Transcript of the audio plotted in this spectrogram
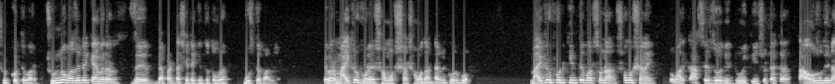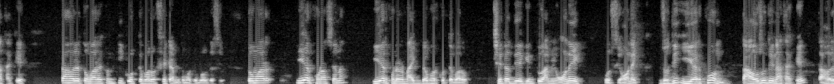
শুট করতে পারবে। শূন্য বাজেটে ক্যামেরার যে ব্যাপারটা, সেটা কিন্তু তোমরা বুঝতে পারলে। এবার মাইক্রোফোনের সমস্যা সমাধানটা আমি করব। মাইক্রোফোন কিনতে পারছ না, সমস্যা নাই। তোমার কাছে যদি দুই তিনশো টাকা, তাও যদি না থাকে, তাহলে তোমার এখন কি করতে পারো, সেটা আমি তোমাকে বলতেছি। তোমার ইয়ারফোন আছে না? ইয়ারফোনের মাইক ব্যবহার করতে পারো। সেটা দিয়ে কিন্তু আমি অনেক করছি, অনেক। যদি ইয়ারফোন তাও যদি না থাকে, তাহলে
